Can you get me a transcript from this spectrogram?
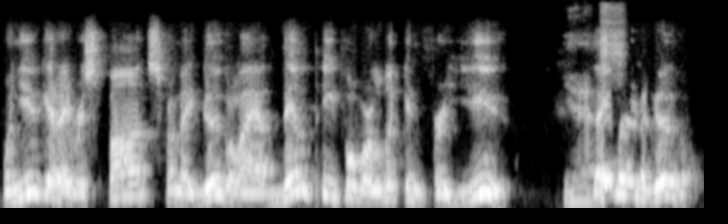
When you get a response from a Google ad, them people were looking for you. Yeah. They went into Google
